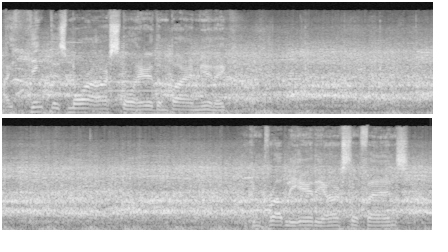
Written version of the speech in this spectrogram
I think there's more Arsenal here than Bayern Munich. You can probably hear the Arsenal fans.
